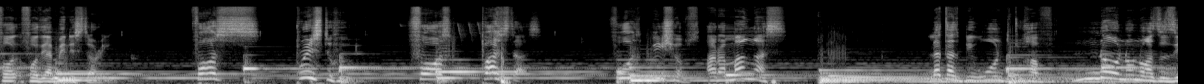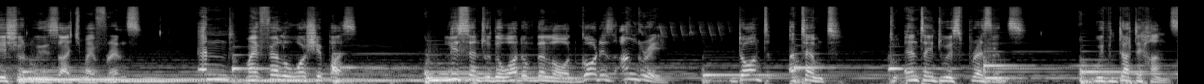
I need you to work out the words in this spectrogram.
for, for their ministry. False priesthood, false pastors, false bishops are among us. Let us be warned to have no, no, no association with such, my friends, and my fellow worshippers. Listen to the word of the Lord. God is angry. Don't attempt to enter into his presence with dirty hands,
